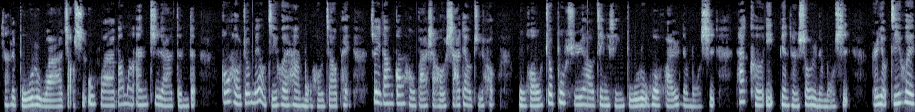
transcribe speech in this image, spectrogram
像是哺乳啊、找食物啊、帮忙安置啊等等，公猴就没有机会和母猴交配。所以当公猴把小猴杀掉之后，母猴就不需要进行哺乳或怀孕的模式。它可以变成受孕的模式，而有机会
